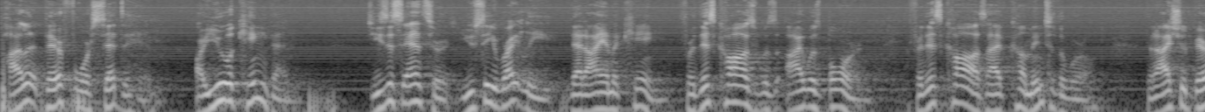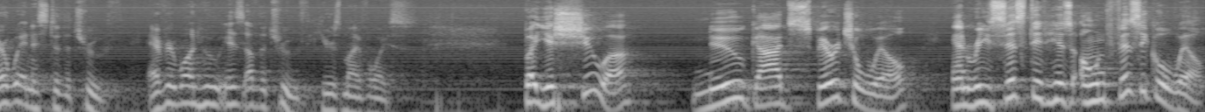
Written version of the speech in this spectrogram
Pilate therefore said to him, Are you a king then? Jesus answered, You say rightly that I am a king. For this cause was I was born. For this cause I have come into the world, that I should bear witness to the truth. Everyone who is of the truth hears my voice. But Yeshua knew God's spiritual will and resisted his own physical will.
